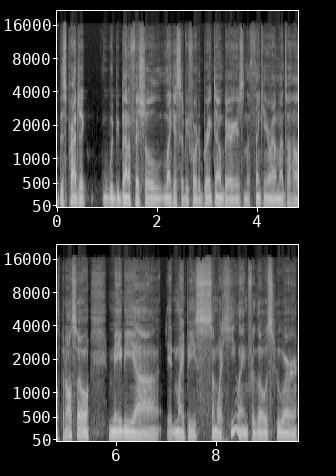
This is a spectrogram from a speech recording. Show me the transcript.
this project would be beneficial, like I said before, to break down barriers and the thinking around mental health, but also maybe uh, it might be somewhat healing for those who are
